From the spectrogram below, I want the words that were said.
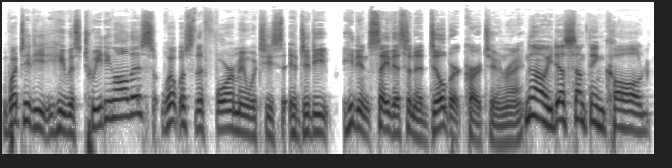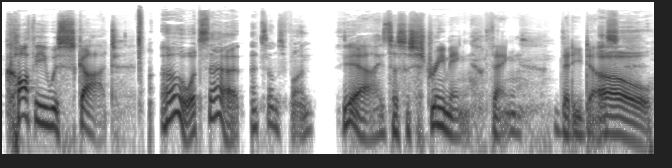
what did he? He was tweeting all this. What was the form in which he did he? He didn't say this in a Dilbert cartoon, right? no, he does something called Coffee with Scott. Oh, what's that? That sounds fun. Yeah, it's just a streaming thing that he does. Oh,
